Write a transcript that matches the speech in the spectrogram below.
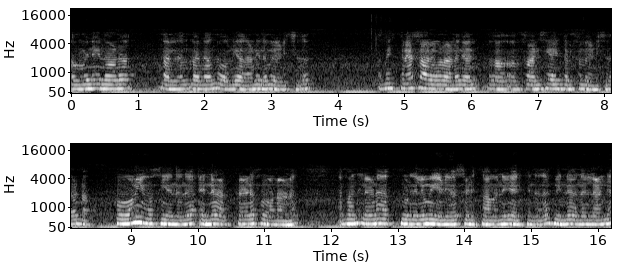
അപ്പം ഇതാണ് നല്ല നല്ലതെന്ന് തോന്നി. അതാണ് ഇത് മേടിച്ചത്. അപ്പോൾ ഇത്രയും സാധനങ്ങളാണ് ഞാൻ ഫാൻസി ഐറ്റംസ് മേടിച്ചത് കേട്ടോ. ഫോൺ യൂസ് ചെയ്യുന്നത് എന്റെ അടുക്കളയുടെ ഫോണാണ് അപ്പോൾ അതിലാണ് കൂടുതലും വീഡിയോസ് എടുക്കാമെന്ന് വിചാരിക്കുന്നത്. പിന്നെ അതല്ലാണ്ട്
